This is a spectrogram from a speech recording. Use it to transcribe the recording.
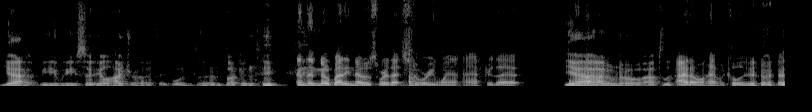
yeah, we we said Hail Hydra, I think once, and then fucking and then nobody knows where that story went after that. yeah, I don't know. I have to look. it I up. don't have a clue. I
